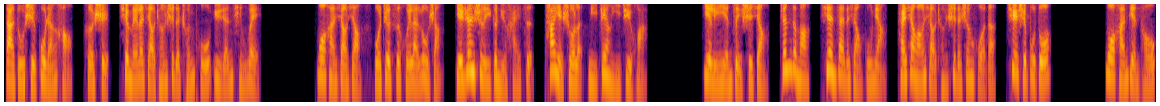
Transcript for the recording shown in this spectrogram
大都市固然好，可是却没了小城市的淳朴与人情味。”莫寒笑笑：“我这次回来路上也认识了一个女孩子，她也说了你这样一句话。”叶林掩嘴失笑：“真的吗？现在的小姑娘还向往小城市的生活的，确实不多。”莫寒点头，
